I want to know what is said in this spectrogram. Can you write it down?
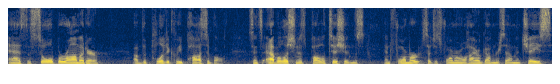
as the sole barometer of the politically possible, since abolitionist politicians and former, such as former Ohio Governor Salmon Chase,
